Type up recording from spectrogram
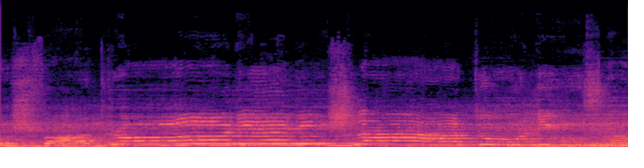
По швадроні війшла ту лізна.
